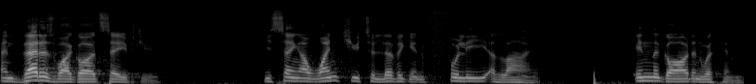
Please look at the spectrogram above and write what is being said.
And that is why God saved you. He's saying, I want you to live again fully alive in the garden with Him.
